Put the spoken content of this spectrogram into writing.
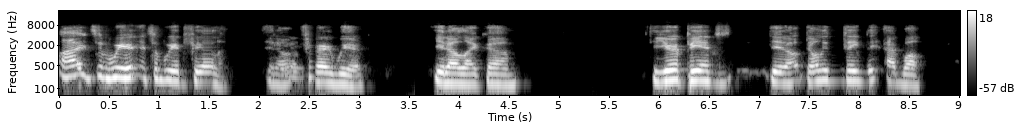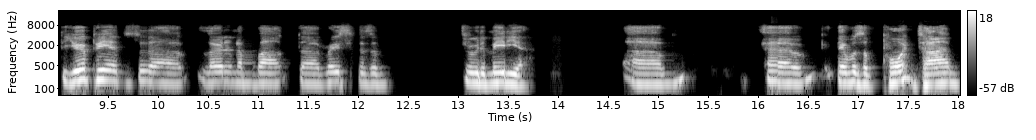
Uh, it's a weird. It's a weird feeling. You know, Yeah. it's very weird. You know, like um, the Europeans. You know, the only thing. That, uh, well, the Europeans uh, learning about uh, racism through the media. Um, uh, there was a point in time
